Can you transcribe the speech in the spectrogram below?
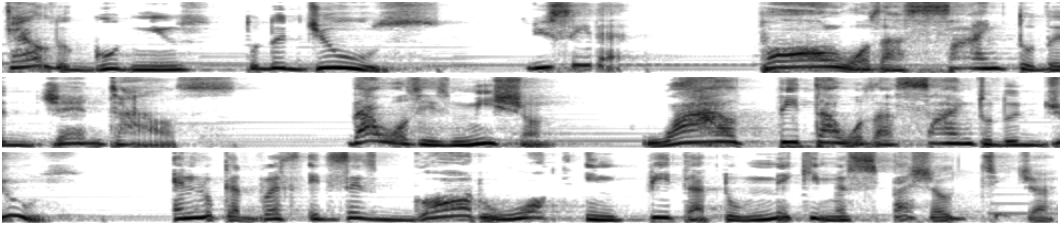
tell the good news to the Jews. You see that? Paul was assigned to the Gentiles. That was his mission, while Peter was assigned to the Jews. And look at verse 8 it says, God worked in Peter to make him a special teacher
